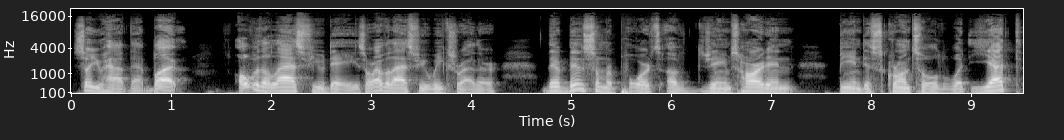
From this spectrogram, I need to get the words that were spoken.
So you have that, but over the last few days, or over the last few weeks, rather, there have been some reports of James Harden being disgruntled with yet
